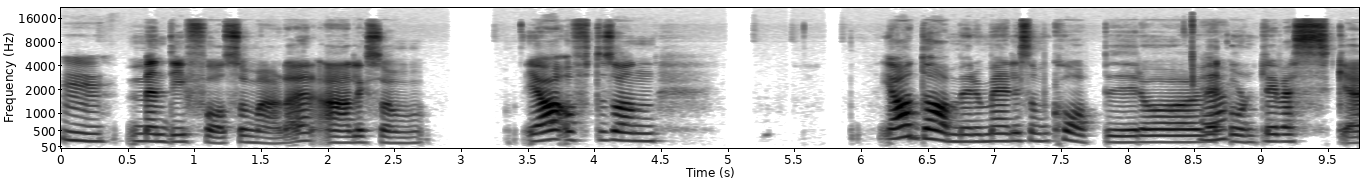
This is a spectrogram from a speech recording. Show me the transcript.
Mm. men de få som er der, er liksom Ja, ofte sånn Ja, damer med liksom kåper og ve Ja. ordentlig væske.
